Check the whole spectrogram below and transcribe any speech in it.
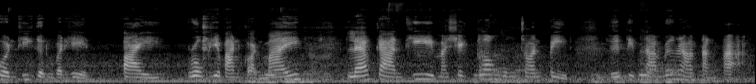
คนที่เกิดอุบัติเหตุไปโรงพยาบาลก่อนไหม แล้วการที่มาเช็คกล้องวงจรปิด หรือติดตามเรื่องราวต่างๆ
